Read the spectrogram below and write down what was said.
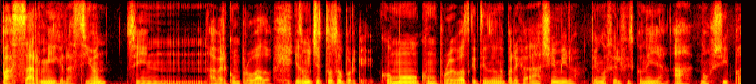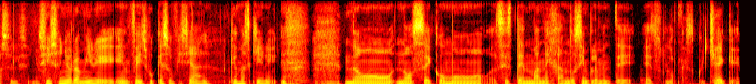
pasar migración sin haber comprobado. Y es muy chistoso porque ¿cómo compruebas que tienes una pareja? Ah, sí, mira, tengo selfies con ella. Ah, no, sí, pásale, señor. Sí, señora, mire, en Facebook es oficial. ¿Qué más quiere? no, no sé cómo se estén manejando, simplemente es lo que escuché, que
